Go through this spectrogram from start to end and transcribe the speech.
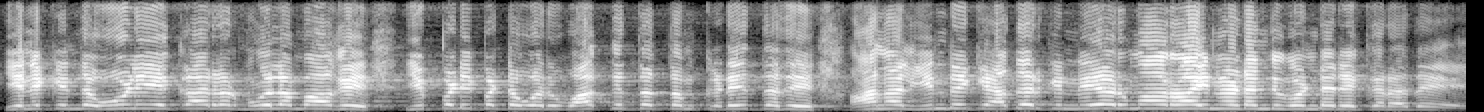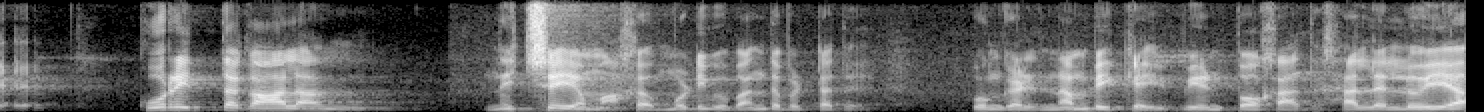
எனக்கு இந்த ஊழியக்காரர் மூலமாக இப்படிப்பட்ட ஒரு வாக்குத்தத்தம் கிடைத்தது. ஆனால் இன்றைக்கு அதற்கு நேர்மாறாய் நடந்து கொண்டிருக்கிறது. குறித்த காலம் நிச்சயமாக முடிவு வந்துவிட்டது. உங்கள் நம்பிக்கை வீண் போகாது. ஹalleluya.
